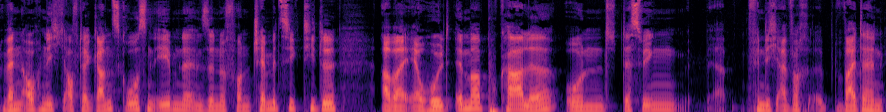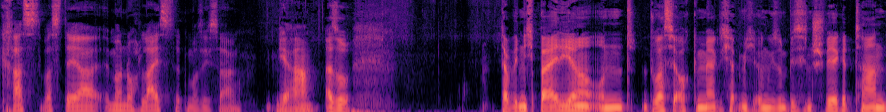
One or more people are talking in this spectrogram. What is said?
wenn auch nicht auf der ganz großen Ebene im Sinne von Champions League-Titel, aber er holt immer Pokale und deswegen finde ich einfach weiterhin krass, was der immer noch leistet, muss ich sagen. Ja, also da bin ich bei dir und du hast ja auch gemerkt, ich habe mich irgendwie so ein bisschen schwer getan,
